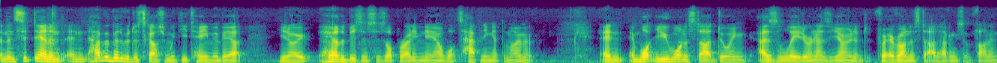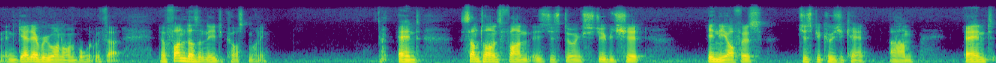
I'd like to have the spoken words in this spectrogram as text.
and then sit down and, and have a bit of a discussion with your team about you know how the business is operating now what's happening at the moment and and what you want to start doing as the leader and as the owner for everyone to start having some fun and, and get everyone on board with that. Now, fun doesn't need to cost money, and sometimes fun is just doing stupid shit in the office just because you can. Um, and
